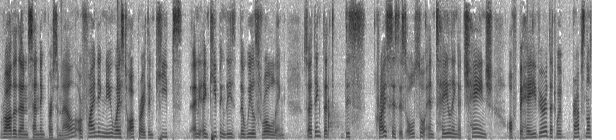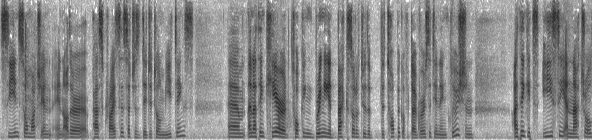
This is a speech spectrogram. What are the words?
rather than sending personnel or finding new ways to operate and keeps and, and keeping these the wheels rolling. So I think that this crisis is also entailing a change of behavior that we've perhaps not seen so much in, in other past crises, such as digital meetings. Um, and I think here, talking, bringing it back sort of to the, the topic of diversity and inclusion, I think it's easy and natural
